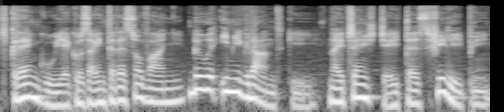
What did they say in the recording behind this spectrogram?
W kręgu jego zainteresowań były imigrantki, najczęściej te z Filipin.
